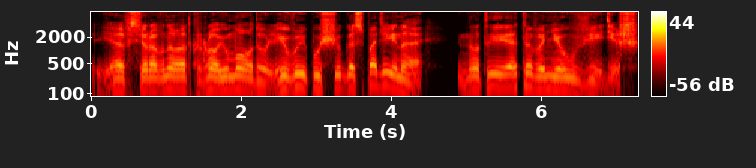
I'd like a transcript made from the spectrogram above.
«Я все равно открою модуль и выпущу господина, но ты этого не увидишь».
